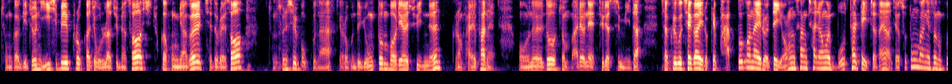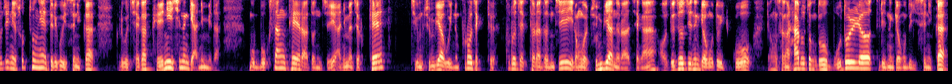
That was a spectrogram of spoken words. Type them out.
종가 기준 21%까지 올라주면서 시초가 공략을 제대로 해서 좀 손실 복구나 여러분들 용돈벌이 할 수 있는 그런 발판을 오늘도 좀 마련해 드렸습니다. 자 그리고 제가 이렇게 바쁘거나 이럴 때 영상 촬영을 못 할 때 있잖아요. 제가 소통방에서는 꾸준히 소통해 드리고 있으니까 그리고 제가 괜히 쉬는 게 아닙니다. 뭐 목 상태라든지 아니면 저렇게 지금 준비하고 있는 프로젝트, 프로젝트라든지 이런 걸 준비하느라 제가 어, 늦어지는 경우도 있고 영상을 하루 정도 못 올려드리는 경우도 있으니까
